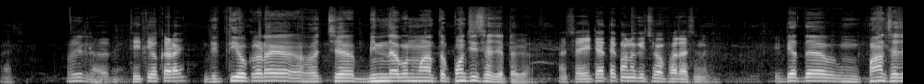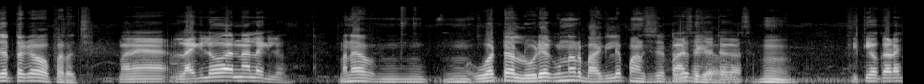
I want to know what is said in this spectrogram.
আচ্ছা। দ্বিতীয় কাড়াই? দ্বিতীয় কাড়ায় হচ্ছে বৃন্দাবন মাহাতো পঁচিশ হাজার টাকা। আচ্ছা এটাতে কোনো কিছু অফার আছে নাকি? এটাতে পাঁচ হাজার টাকা অফার আছে। মানে লাগল আর না লাগল? মানে উম, উম, ওয়ারটা লোড়ে গুনার ভাগলে পাঁচ হাজার টাকা পাঁচ হাজার টাকা আছে। হুম। তৃতীয় কাড়াই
